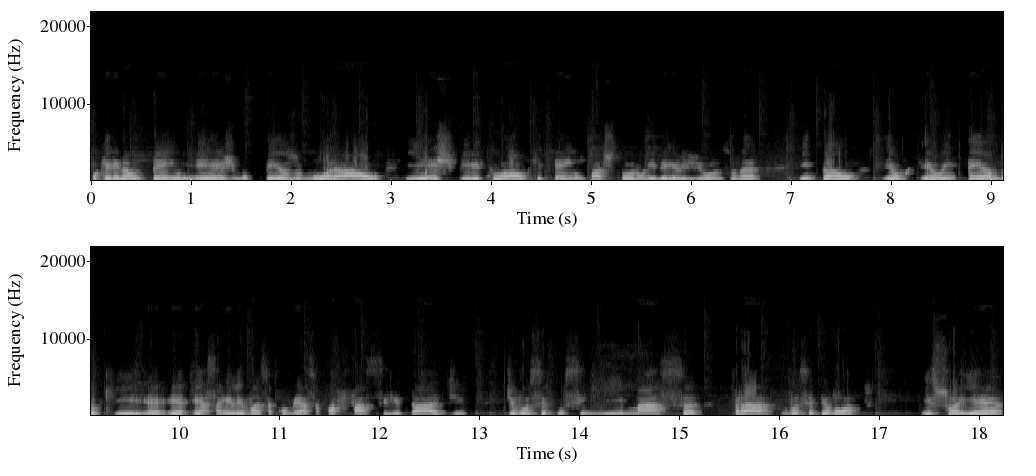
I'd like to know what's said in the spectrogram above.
Porque ele não tem o mesmo peso moral e espiritual que tem um pastor, um líder religioso, né? Então, eu, eu entendo que é, é, essa relevância começa com a facilidade de você conseguir massa para você ter voto. Isso aí é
